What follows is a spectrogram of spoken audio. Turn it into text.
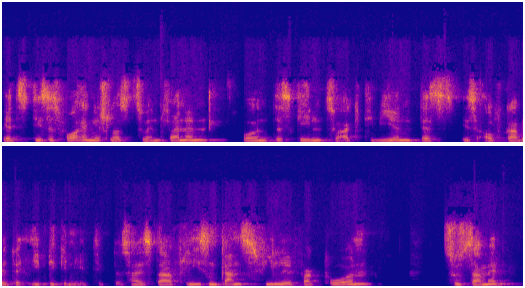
Jetzt dieses Vorhängeschloss zu entfernen und das Gen zu aktivieren, das ist Aufgabe der Epigenetik. Das heißt, da fließen ganz viele Faktoren zusammen.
